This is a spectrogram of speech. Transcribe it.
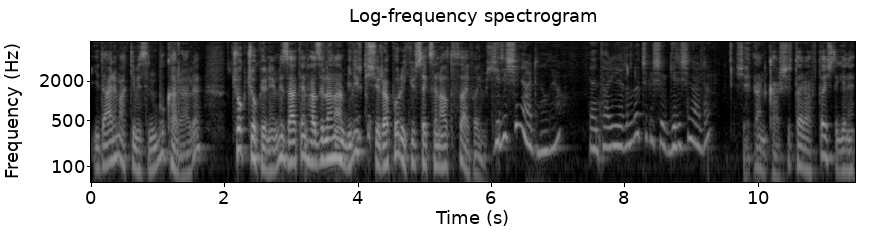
idare mahkemesinin bu kararı çok çok önemli. Zaten hazırlanan bilirkişi raporu 286 sayfaymış. Girişi nereden oluyor? Yani tarihi yarımda çıkışı, girişi nereden? şeyden karşı tarafta işte gene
